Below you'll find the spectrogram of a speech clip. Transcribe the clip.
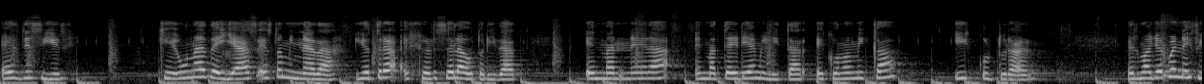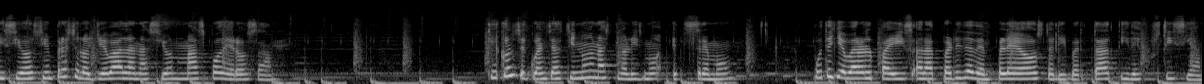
Es decir, que una de ellas es dominada y otra ejerce la autoridad en, manera, en materia militar, económica y cultural. El mayor beneficio siempre se lo lleva a la nación más poderosa. ¿Qué consecuencias tiene un nacionalismo extremo? Puede llevar al país a la pérdida de empleos, de libertad y de justicia.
